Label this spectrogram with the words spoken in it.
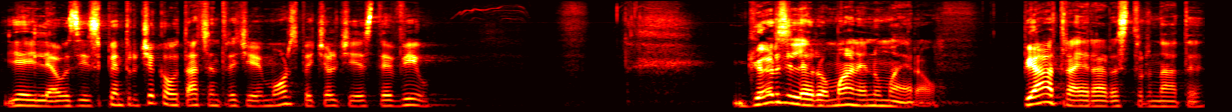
ei le-au zis, pentru ce căutați între cei morți pe cel ce este viu? Gărzile romane nu mai erau. Piatra era răsturnată,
